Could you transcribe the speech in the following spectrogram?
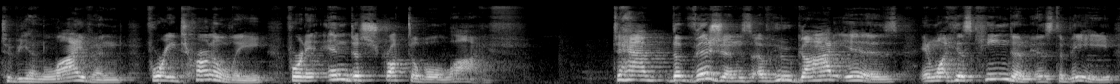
to be enlivened for eternally, for an indestructible life. To have the visions of who God is and what his kingdom is to be,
